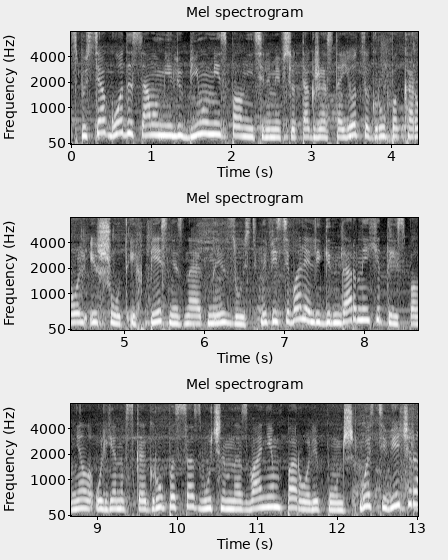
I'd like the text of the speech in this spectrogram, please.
Спустя годы самыми любимыми исполнителями все так же остается группа «Король и Шут». Их песни знают наизусть. На фестивале легендарные хиты исполняла ульяновская группа с созвучным названием «Пароль и пунш». Гости вечера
